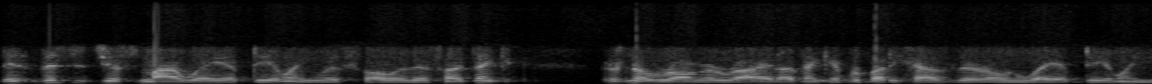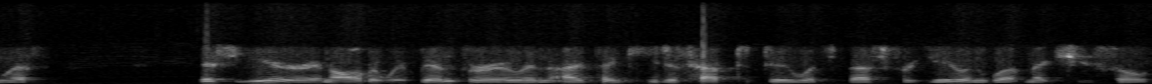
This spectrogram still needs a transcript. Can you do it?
th- this is just my way of dealing with all of this. I think there's no wrong or right. I think everybody has their own way of dealing with this year and all that we've been through. And I think you just have to do what's best for you and what makes you feel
